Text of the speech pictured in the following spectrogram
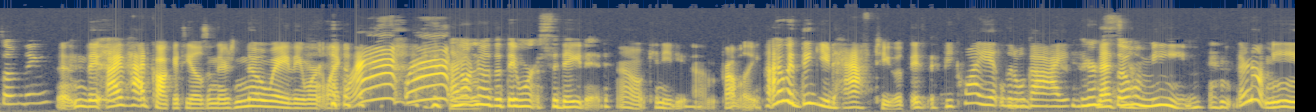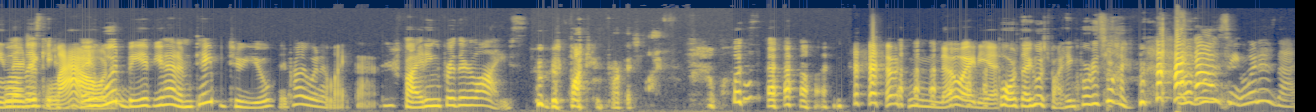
something. They, I've had cockatiels, and there's no way they weren't like. "Rah, rah." I don't know that they weren't sedated. Oh, can you do that? Probably. I would think you'd have to. Be quiet, little guy. They're That's so not- mean. And they're not mean. well, they're they just ca- loud. They would be if you had them taped to you. They probably wouldn't like that. They're fighting for their lives. fighting for his life. What's that? on? Have no idea. Poor thing was fighting for his life. I have seen. What is that?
